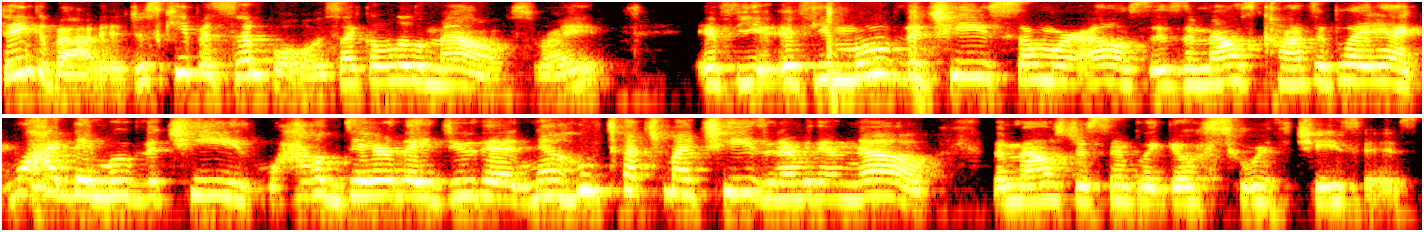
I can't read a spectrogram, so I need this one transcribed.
Think about it. Just keep it simple. It's like a little mouse, right? If you if you move the cheese somewhere else is the mouse contemplating like why'd they move the cheese? How dare they do that? Now who touched my cheese and everything? No. The mouse just simply goes to where the cheese is.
